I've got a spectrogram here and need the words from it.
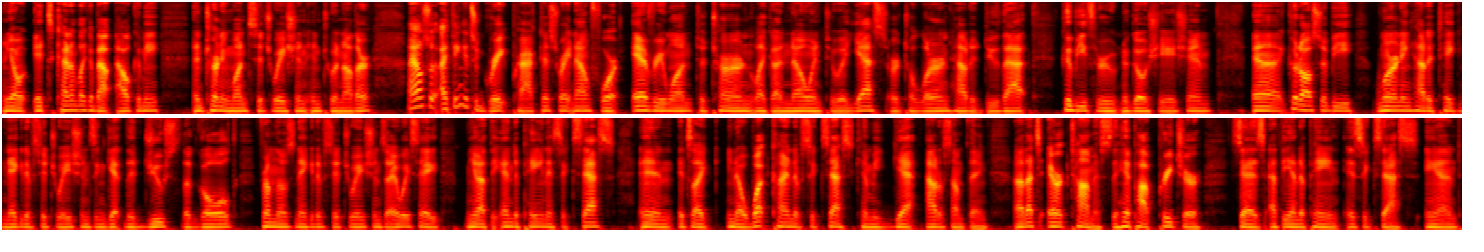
you know it's kind of like about alchemy and turning one situation into another i also i think it's a great practice right now for everyone to turn like a no into a yes or to learn how to do that could be through negotiation uh, it could also be learning how to take negative situations and get the juice, the gold from those negative situations. I always say, you know, at the end of pain is success. And it's like, you know, what kind of success can we get out of something? Uh, that's Eric Thomas, the hip hop preacher, says at the end of pain is success. And,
